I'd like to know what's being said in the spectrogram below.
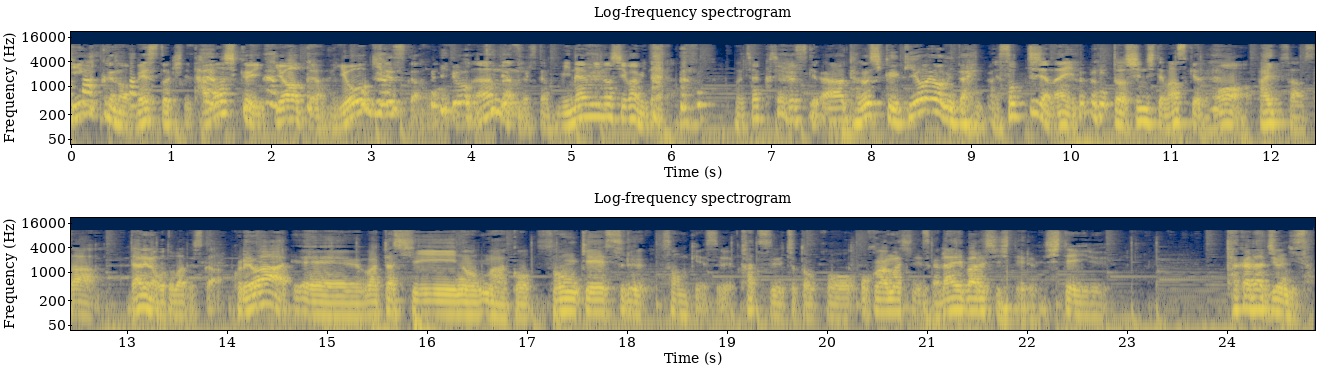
ピンクのベスト着て楽しく生きようって、陽気ですか？陽気です何なんですか？南の島みたいな。むちゃくちゃですけど。あー楽しく生きようよ、みたいな。そっちじゃないと信じてますけども、はいさあさあ、誰の言葉ですか？これは、えー、私の、まあ、こう、尊敬する、尊敬する。かつ、ちょっとこう、おこがましいですが、ライバル視している、している。高田純次さん。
